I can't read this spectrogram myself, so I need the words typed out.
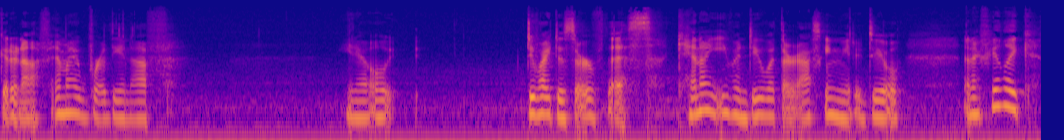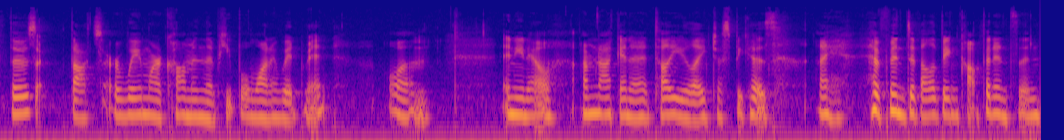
good enough? Am I worthy enough? You know, do I deserve this? Can I even do what they're asking me to do? And I feel like those thoughts are way more common than people want to admit. Um, and you know, I'm not going to tell you like just because I have been developing confidence and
